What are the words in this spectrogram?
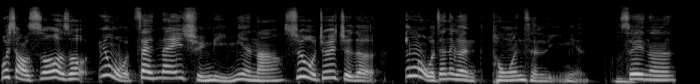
我小时候的时候，因为我在那一群里面呢、所以我就会觉得，因为我在那个同温层里面，所以呢，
